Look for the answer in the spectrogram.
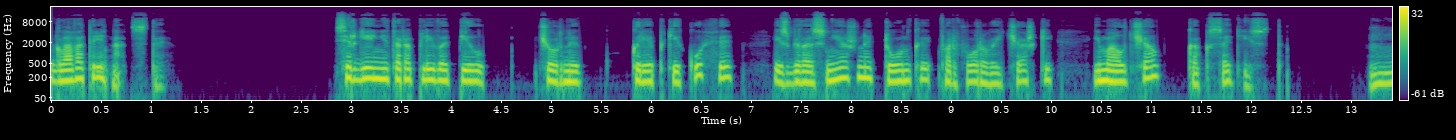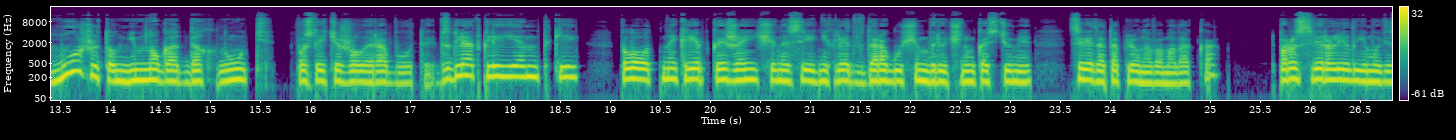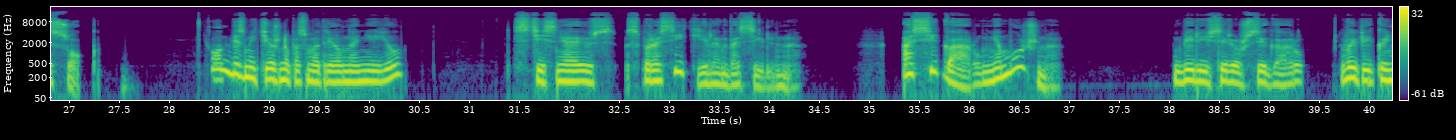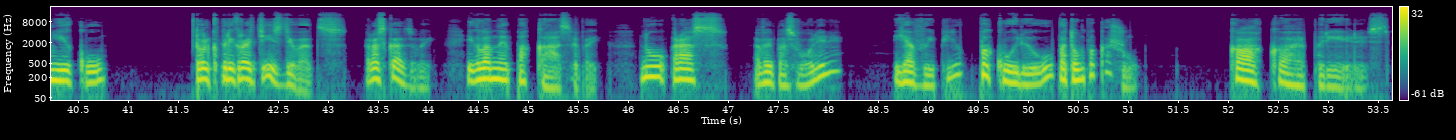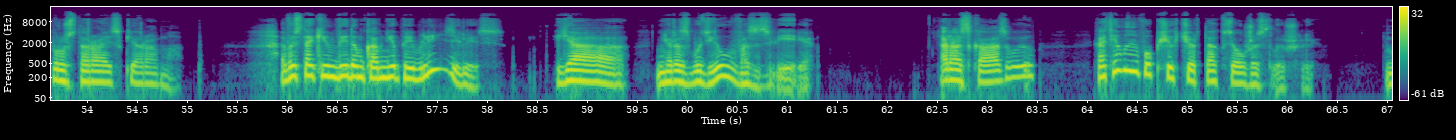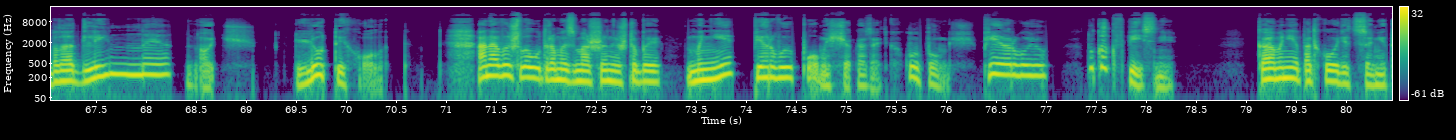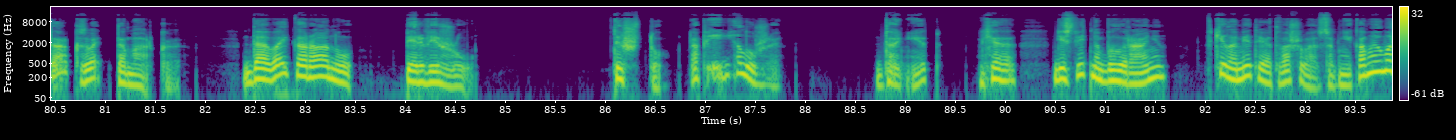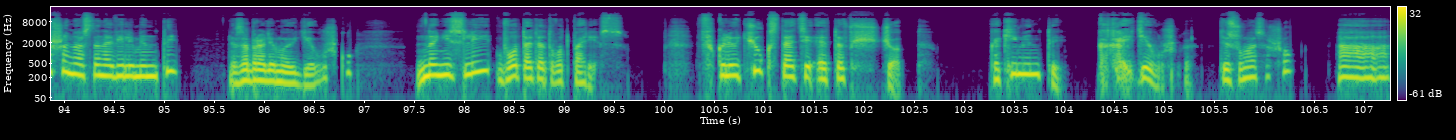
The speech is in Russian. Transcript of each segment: Глава 13. Сергей неторопливо пил черный крепкий кофе из белоснежной тонкой фарфоровой чашки и молчал, как садист. Может он немного отдохнуть после тяжелой работы. Взгляд клиентки, плотной, крепкой женщины средних лет в дорогущем брючном костюме цвета топленого молока, просверлил ему висок. Он безмятежно посмотрел на нее. Стесняюсь спросить, Елена Васильевна, а сигару мне можно? Бери, Сереж, сигару, выпей коньяку. Только прекрати издеваться. Рассказывай. И, главное, показывай. Ну, раз вы позволили, я выпью, покурю, потом покажу. Какая прелесть! Просто райский аромат. Вы с таким видом ко мне приблизились? Я не разбудил вас зверя. Рассказываю, хотя вы в общих чертах все уже слышали. Была длинная ночь, лютый холод. Она вышла утром из машины, чтобы мне первую помощь оказать. Какую помощь? Первую? Ну, как в песне. Ко мне подходит санитарка, звать Тамарка. Давай-ка рану перевяжу. Ты что, опьянел уже? Да нет, я действительно был ранен в километре от вашего особняка. Мою машину остановили менты, забрали мою девушку, нанесли вот этот вот порез. Включу, кстати, это в счет. Какие менты? Какая девушка? Ты с ума сошел? А, -а, -а.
